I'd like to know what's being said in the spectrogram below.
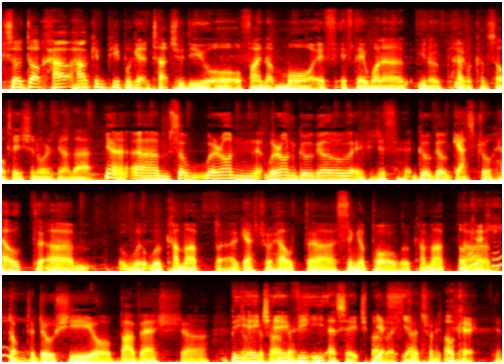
So, Doc, how, how can people get in touch with you or, or find out more if, if they want to, you know, have a consultation or anything like that? Yeah, um, so we're on we're on Google. If you just Google Gastro Health, um, will will come up. Uh, Gastro Health uh, Singapore will come up. Okay. Uh, Okay. Dr. Doshi or Bhavesh. Uh, B Dr. H A V E S H, the way. Yes, Yeah. that's right. Okay. Yeah.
